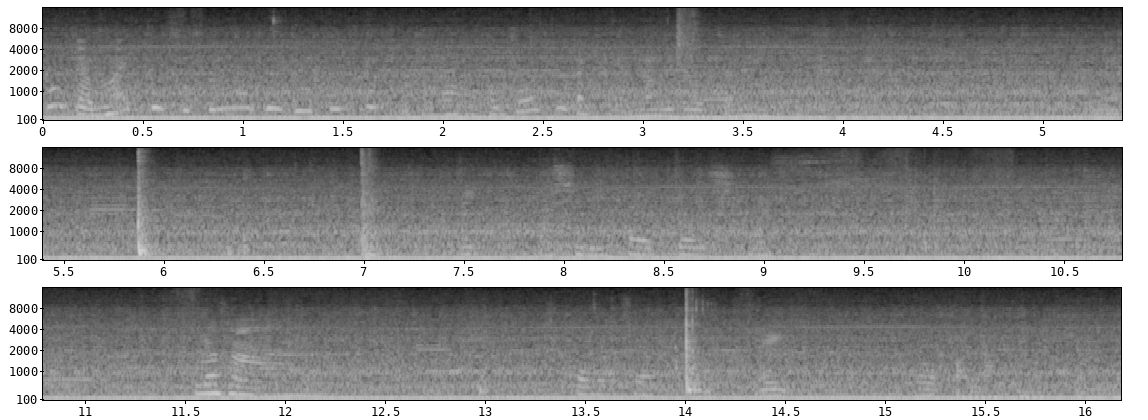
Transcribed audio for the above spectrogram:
そうじゃ毎年そんなことやってたからなんかこっちだけ飲みとったねはいお尻タイトします。くまさんくまさんはい、どうかな、くまちゃんは。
